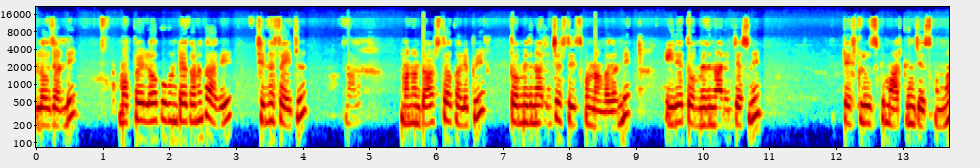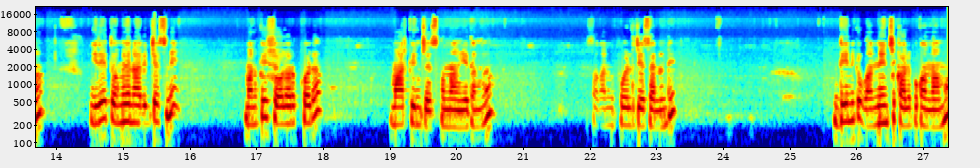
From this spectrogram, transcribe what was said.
బ్లౌజ్ అండి. ముప్పై లోపు ఉంటే కనుక అవి చిన్న సైజు. మనం డాట్స్తో కలిపి తొమ్మిదిన్నర ఇంచెస్ తీసుకున్నాం కదండి. ఇదే తొమ్మిదిన్నర ఇంచెస్ని టెస్ట్ లూజ్కి మార్కింగ్ చేసుకుందాం. ఇదే తొమ్మిదిన్నర ఇంచెస్ని మనకి షోల్డర్కి కూడా మార్కింగ్ చేసుకుందాం ఈ విధంగా. సగానికి ఫోల్డ్ చేశానండి. దీనికి వన్ ఇంచ్ కలుపుకుందాము.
